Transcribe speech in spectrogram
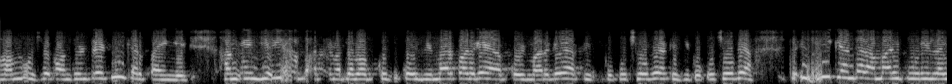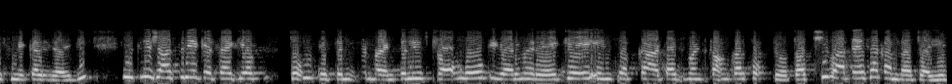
हम उस पर कॉन्सेंट्रेट नहीं कर पाएँगे। हमें यही सब बातें मतलब अब कुछ, कोई बीमार पड़ गया, अब कोई मर गया, किसी को कुछ हो गया, किसी को कुछ हो गया तो इसी के अंदर हमारी पूरी लाइफ निकल जाएगी। इसलिए शास्त्रीय कहता है कि अब तुम इतने मेंटली स्ट्रांग हो कि घर में रह के इन सब का अटैचमेंट कम कर सकते हो तो अच्छी बात है, ऐसा करना चाहिए।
